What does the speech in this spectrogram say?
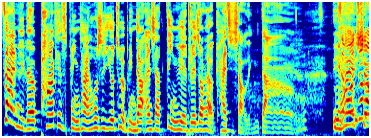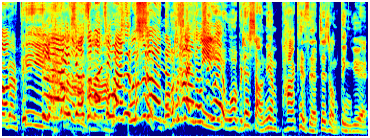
在你的 Podcast 平台或是 YouTube 频道按下订阅、追踪，还有开启小铃铛。你害羞个屁呀！害羞怎么突然不顺呢？不是害羞，是因为我比较少念 Podcast 的这种订阅，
